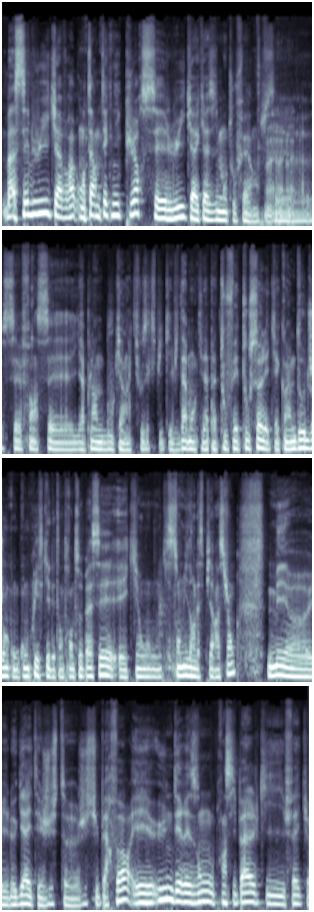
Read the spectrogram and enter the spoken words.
Bah, c'est lui qui a vraiment, en termes techniques purs, c'est lui qui a quasiment tout fait. hein. Ouais, c'est, ouais, ouais. euh, c'est, enfin, c'est, il y a plein de bouquins qui vous expliquent évidemment qu'il a pas tout fait tout seul et qu'il y a quand même d'autres gens qui ont compris ce qu'il est en train de se passer et qui ont, qui se sont mis dans l'aspiration. Mais euh, le gars était juste, euh, juste super fort. Et une des raisons principales qui fait que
